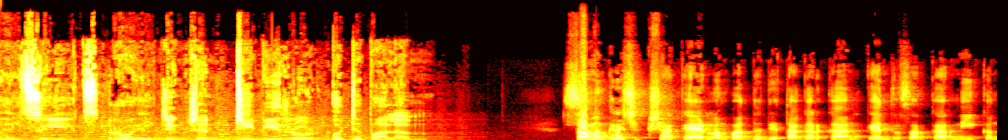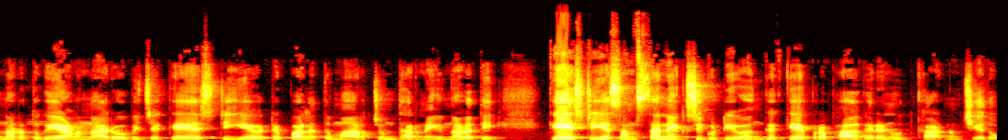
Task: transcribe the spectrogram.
Royal Silks Royal Junction T B Road Ottapalam Samagra Shiksha Keralam പദ്ധതി തകർക്കാൻ കേന്ദ്ര സർക്കാർ നീക്കം നടത്തുകയാണെന്ന് ആരോപിച്ച് കെ എസ് ടി എ ഒറ്റപ്പാലത്ത് മാർച്ചും ധർണയും നടത്തി. കെ എസ് ടി എ സംസ്ഥാന എക്സിക്യൂട്ടീവ് അംഗ് കെ പ്രഭാകരൻ ഉദ്ഘാടനം ചെയ്തു.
